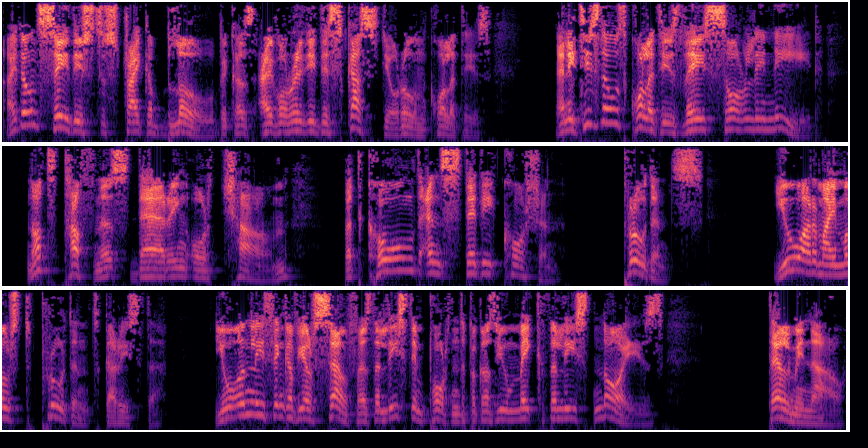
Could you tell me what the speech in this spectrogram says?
I don't say this to strike a blow, because I've already discussed your own qualities. And it is those qualities they sorely need. Not toughness, daring, or charm, but cold and steady caution. Prudence. You are my most prudent, Garista. You only think of yourself as the least important because you make the least noise. Tell me now,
